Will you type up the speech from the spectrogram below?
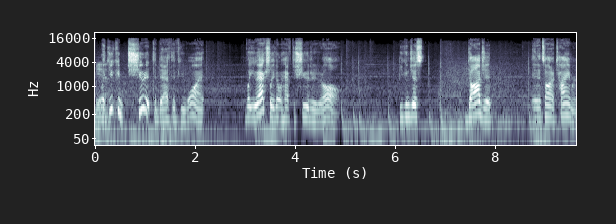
Yeah. Like you can shoot it to death if you want, but you actually don't have to shoot it at all. You can just dodge it and it's on a timer.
